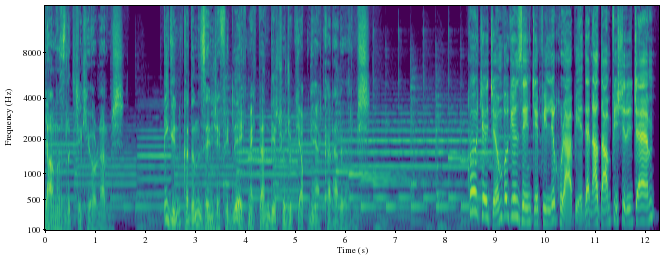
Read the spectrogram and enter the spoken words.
Yalnızlık çekiyorlarmış. Bir gün kadın zencefilli ekmekten bir çocuk yapmaya karar vermiş. Kocacığım bugün zencefilli kurabiyeden adam pişireceğim.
